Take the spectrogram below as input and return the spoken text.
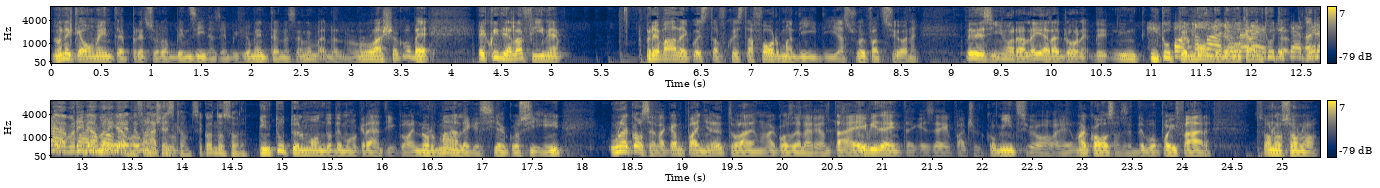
non è che aumenta il prezzo della benzina, semplicemente non lo lascia com'è, e quindi alla fine prevale questa, questa forma di, di assuefazione. Vede signora, lei ha ragione, in, in tutto Posso il mondo democratico... tutto-? Arriviamo, arriviamo, No, arriviamo, vedete un Francesca, attimo. un secondo solo. In tutto il mondo democratico è normale che sia così. Una cosa è la campagna elettorale, una cosa è la realtà. È evidente che se faccio il comizio è una cosa, se devo poi fare. Sono, sono.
